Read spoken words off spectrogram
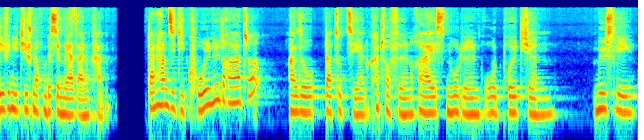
definitiv noch ein bisschen mehr sein kann. Dann haben Sie die Kohlenhydrate, also dazu zählen Kartoffeln, Reis, Nudeln, Brot, Brötchen, Müsli,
